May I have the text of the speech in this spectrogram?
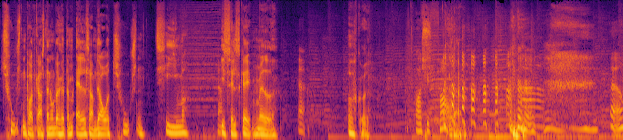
1000 podcasts, der er nogen, der har hørt dem alle sammen. Det er over 1000 timer Ja. i selskab med... Ja. Åh, oh, gud. Også. Ja. ja.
